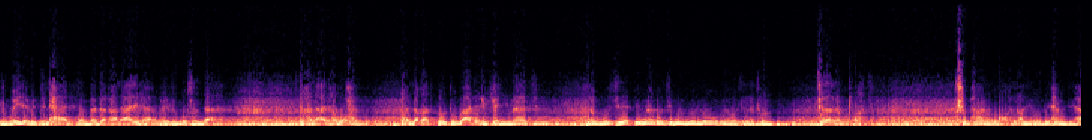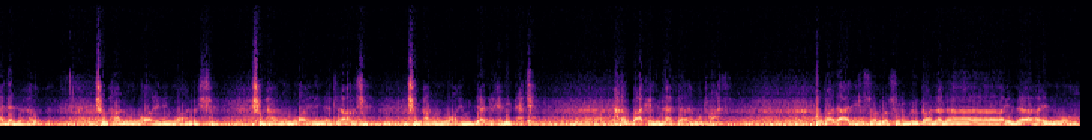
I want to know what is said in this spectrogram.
لجويده بنت الحارث لما دخل عليها وهي في مصلاها دخل عليها ضحى قال لقد قلت بعدك كلمات لو وزنت بما قلت منذ اليوم لوزنتهن ثلاث مرات. سبحان الله العظيم وبحمده عدد خلقه سبحان الله رضا نفسه. سبحان الله زينة عرشه. سبحان الله مداد كلماته. أربع كلمات ثلاث مرات. وقال عليه الصلاة والسلام من قال لا إله إلا الله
